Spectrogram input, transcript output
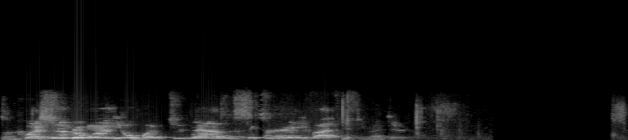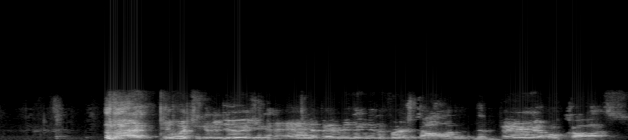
So on question number one, you will put two thousand six hundred eighty-five fifty right there. Then what you're gonna do is you're gonna add up everything in the first column, the variable costs,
